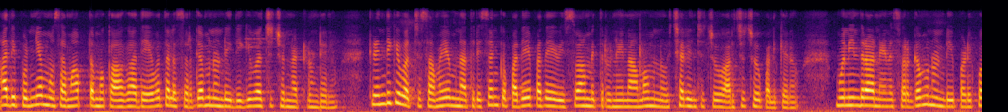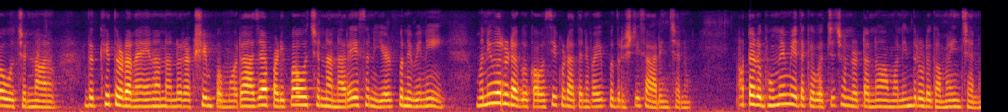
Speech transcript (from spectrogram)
అది పుణ్యము సమాప్తము కాగా దేవతల స్వర్గము నుండి దిగివచ్చుచున్నట్లుండెను క్రిందికి వచ్చే నా త్రిశంకు పదే పదే విశ్వామిత్రుని నామమును ఉచ్చరించుచు అరచుచూ పలికెను. మునీంద్ర నేను స్వర్గము నుండి పడిపోవచ్చున్నాను దుఃఖితుడనైన నన్ను రక్షింపము. రాజా పడిపోవచ్చున్న నరేశుని ఏడ్పుని విని మునివరుడగు కౌశికుడు అతని వైపు దృష్టి సారించెను. అతడు భూమి మీదకి వచ్చిచుండుటను ఆ మునీంద్రుడు గమనించాను.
